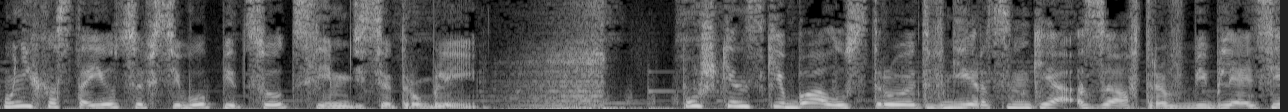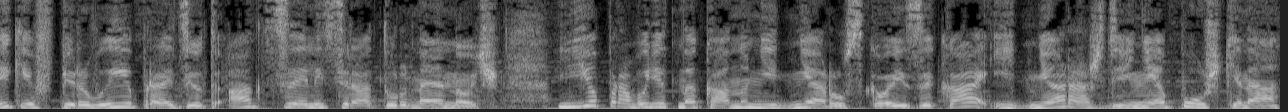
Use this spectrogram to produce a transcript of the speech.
у них остается всего 570 рублей. Пушкинский бал устроят в Герценке. Завтра в библиотеке впервые пройдет акция «Литературная ночь». Ее проводят накануне Дня русского языка и Дня рождения Пушкина.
